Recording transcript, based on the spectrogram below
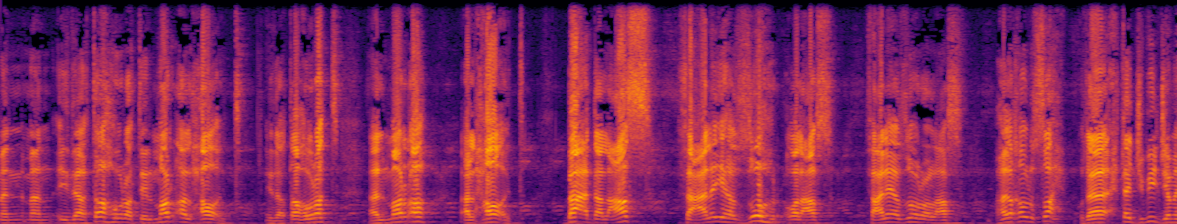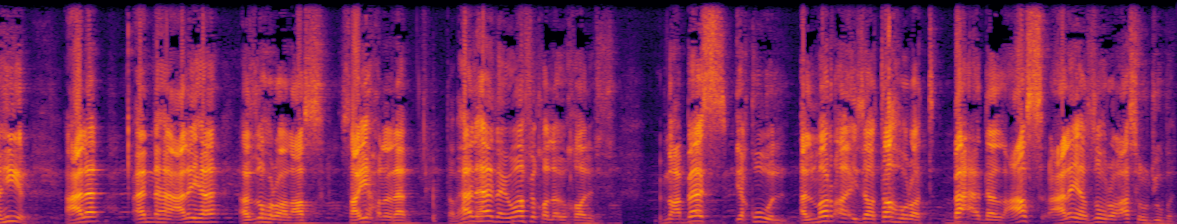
من, من إذا طهرت المرأة الحائط إذا طهرت المرأة الحائط بعد العصر فعليها الظهر والعصر فعليها الظهر والعصر. وهذا قول الصح وده احتج به الجماهير على أنها عليها الظهر والعصر. صحيح ولا لا؟ طب هل هذا يوافق ولا يخالف؟ ابن عباس يقول المرأة إذا طهرت بعد العصر عليها الظهر والعصر وجوبا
